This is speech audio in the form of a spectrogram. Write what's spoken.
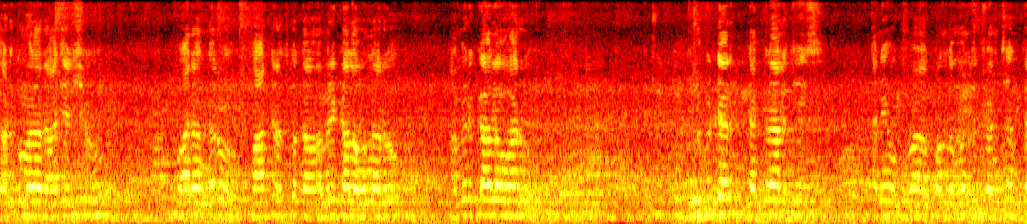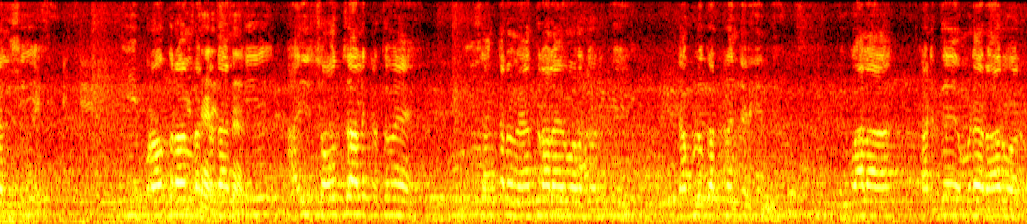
తడుకుమల రాజేష్ వారందరూ పార్ట్నర్స్ కొంత అమెరికాలో ఉన్నారు. అమెరికాలో వారు జూపిటర్ టెక్నాలజీస్ అనే ఒక కొంతమంది ఫ్రెండ్స్ కలిసి ఈ ప్రోగ్రాం పెట్టడానికి ఐదు సంవత్సరాల క్రితమే శంకర నేత్రాలయం వాళ్ళతోనికి డబ్బులు కట్టడం జరిగింది. ఇవాళ కడితే ఎమ్మడే రారు వారు.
